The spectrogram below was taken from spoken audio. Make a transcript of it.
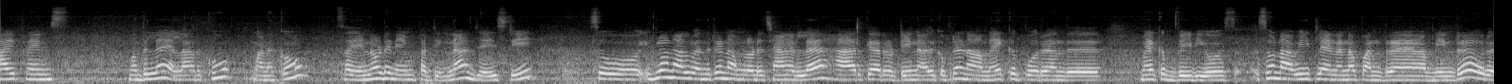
ஹாய் ஃப்ரெண்ட்ஸ் முதல்ல எல்லாருக்கும் வணக்கம். ஸோ என்னோடய நேம் பார்த்தீங்கன்னா ஜெயஸ்ரீ. ஸோ இவ்வளோ நாள் வந்துட்டு நம்மளோட சேனலில் ஹேர் கேர் ரொட்டீன் அதுக்கப்புறம் நான் மேக்கப் போகிற அந்த மேக்கப் வீடியோஸ் ஸோ நான் வீட்டில் என்னென்ன பண்ணுறேன் அப்படின்ற ஒரு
